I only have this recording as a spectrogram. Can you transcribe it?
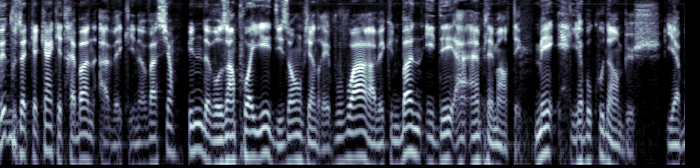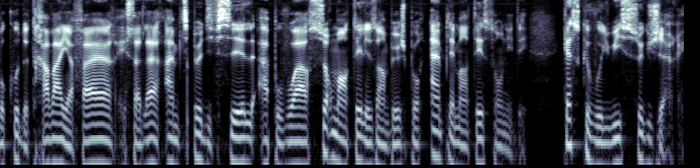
Vu que vous êtes quelqu'un qui est très bonne avec l'innovation, une de vos employés, disons, viendrait vous voir avec une bonne idée à implémenter. Mais il y a beaucoup d'embûches, il y a beaucoup de travail à faire et ça a l'air un petit peu difficile à pouvoir surmonter les embûches pour implémenter son idée. Qu'est-ce que vous lui suggérez?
